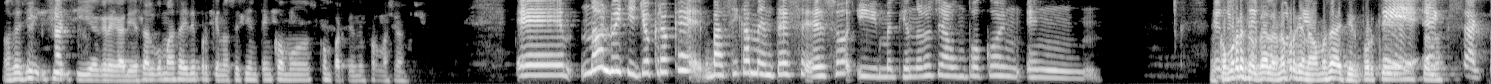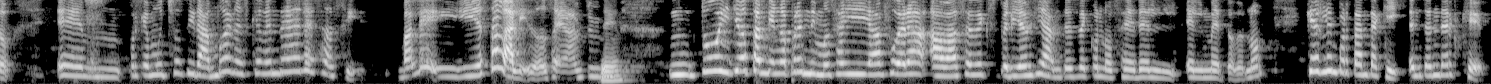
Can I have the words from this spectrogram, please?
No sé si, si, si, agregarías algo más ahí de por qué no se sienten cómodos compartiendo información. Eh, no, Luigi, yo creo que básicamente es eso y metiéndonos ya un poco en, en ¿Cómo resolverlo, no? Porque no vamos a decir por qué. Sí, exacto. Em, porque muchos dirán, bueno, es que vender es así, ¿vale? Y, está válido, o sea, mm, tú y yo también aprendimos ahí afuera a base de experiencia antes de conocer el, el método, ¿no? ¿Qué es lo importante aquí? Entender que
